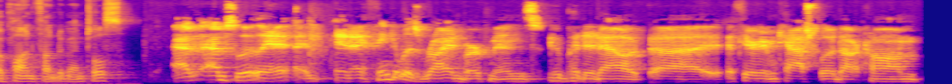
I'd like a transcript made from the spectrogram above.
upon fundamentals? Absolutely. And I think it was Ryan Berckmans who put it out, uh, ethereumcashflow.com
